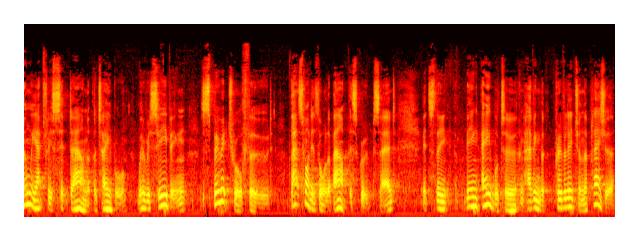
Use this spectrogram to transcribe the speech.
When we actually sit down at the table, we're receiving spiritual food. That's what it's all about, this group said. It's the being able to and having the privilege and the pleasure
